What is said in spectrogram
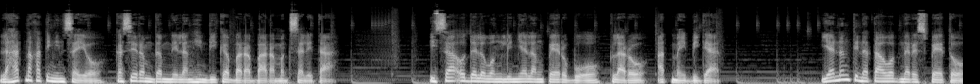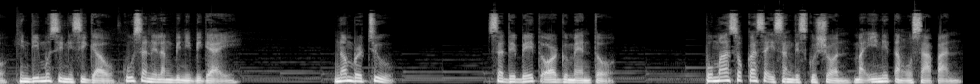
Lahat nakatingin sa'yo kasi ramdam nilang hindi ka bara-bara magsalita. Isa o dalawang linya lang pero buo, klaro, at may bigat. Yan ang tinatawag na respeto, hindi mo sinisigaw, kusa nilang binibigay. Number 2. Sa debate o argumento. Pumasok ka sa isang diskusyon, mainit ang usapan.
